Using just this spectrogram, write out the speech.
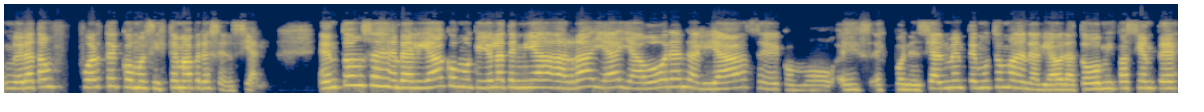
no era tan fuerte como el sistema presencial. Entonces, en realidad, como que yo la tenía a raya y ahora en realidad como es exponencialmente mucho más, en realidad ahora todos mis pacientes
